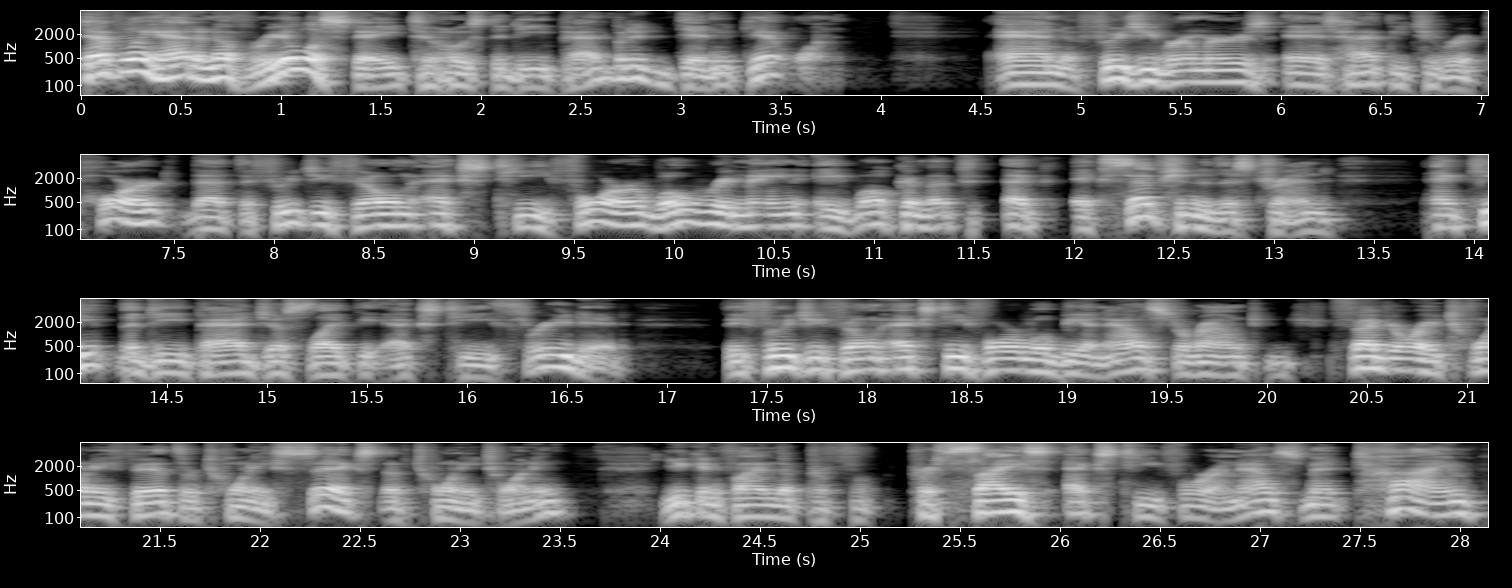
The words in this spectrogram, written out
definitely had enough real estate to host a D-pad, but it didn't get one. And Fuji Rumors is happy to report that the Fujifilm X-T4 will remain a welcome ex- exception to this trend and keep the D-pad just like the XT3 did. The Fujifilm X-T4 will be announced around February 25th or 26th of 2020. You can find the pre- precise X-T4 announcement time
